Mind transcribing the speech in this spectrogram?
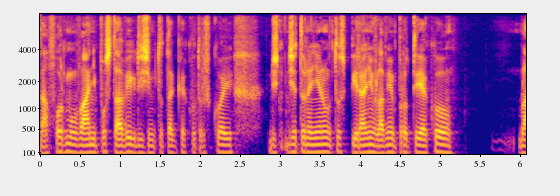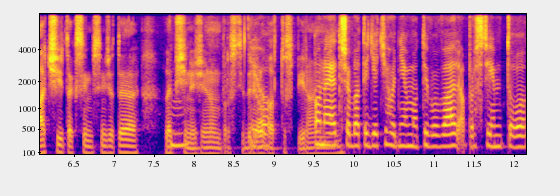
na formování postavy, když jim to tak jako trošku aj, když, že to není jenom to spírání, hlavně pro ty jako mladší, tak si myslím, že to je lepší, hmm. než jenom prostě drillovat to spírání. Ono je třeba ty děti hodně motivovat a prostě jim to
